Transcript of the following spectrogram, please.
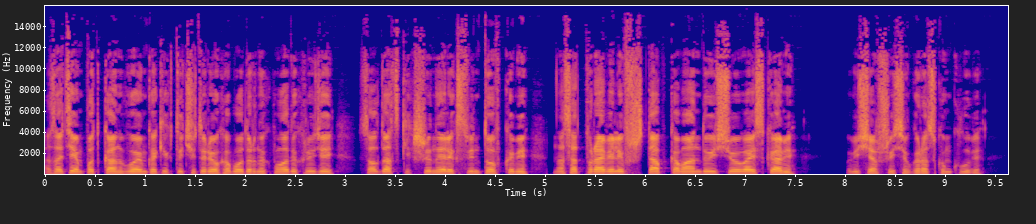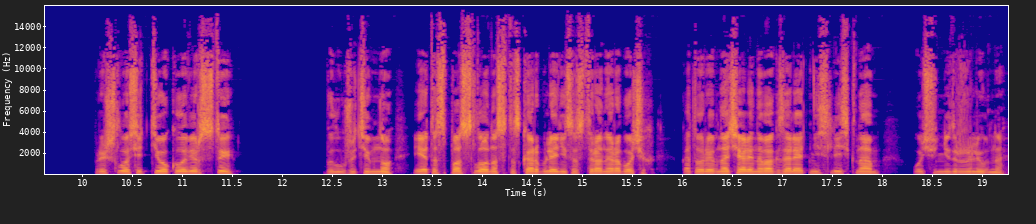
а затем под конвоем каких-то четырех ободранных молодых людей в солдатских шинелях с винтовками нас отправили в штаб командующего войсками, помещавшийся в городском клубе. Пришлось идти около версты. Было уже темно, и это спасло нас от оскорблений со стороны рабочих, которые вначале на вокзале отнеслись к нам очень недружелюбно.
